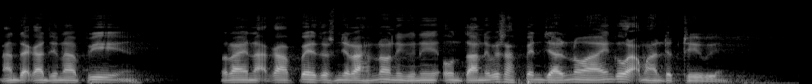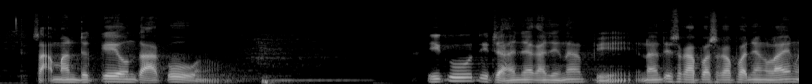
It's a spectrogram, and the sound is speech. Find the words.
Ngantek Kanjeng Nabi ora enak kabeh terus nyerahno ning ngene untane wis ah ben jalno ae engko ora mandek dhewe. Sak mandeke untaku. Iku tidak hanya Kanjeng Nabi, nanti sekapat-sekapat yang lain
